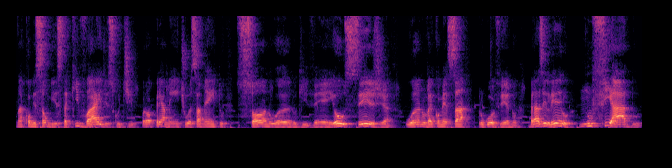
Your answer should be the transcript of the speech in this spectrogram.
na comissão mista que vai discutir propriamente o orçamento só no ano que vem, ou seja, o ano vai começar para o governo brasileiro no fiado,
